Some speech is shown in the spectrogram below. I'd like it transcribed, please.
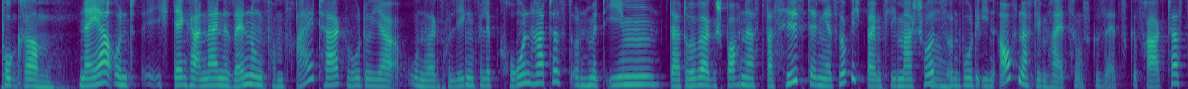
Programm. Naja, und ich denke an deine Sendung vom Freitag, wo du ja unseren Kollegen Philipp Krohn hattest und mit ihm darüber gesprochen hast, was hilft denn jetzt wirklich beim Klimaschutz mhm. und wo du ihn auch nach dem Heizungsgesetz gefragt hast.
